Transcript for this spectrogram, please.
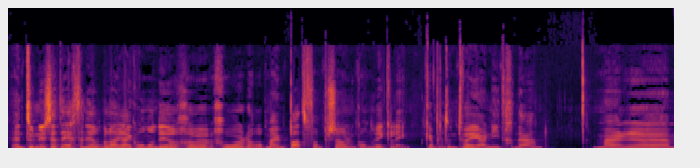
En toen is dat echt een heel belangrijk onderdeel ge- geworden op mijn pad van persoonlijke ontwikkeling. Ik heb het toen twee jaar niet gedaan. Maar ehm,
